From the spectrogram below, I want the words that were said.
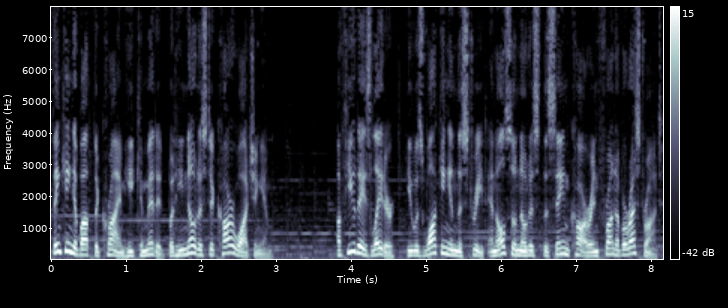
Thinking about the crime he committed but he noticed a car watching him. A few days later, he was walking in the street and also noticed the same car in front of a restaurant.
